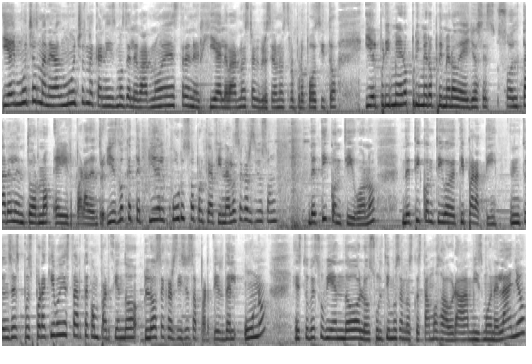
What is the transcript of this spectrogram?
Y hay muchas maneras, muchos mecanismos de elevar nuestra energía, elevar nuestra vibración, nuestro propósito. Y el primero, primero, primero de ellos es soltar el entorno e ir para adentro. Y es lo que te pide el curso, porque al final los ejercicios son de ti contigo, ¿no? De ti contigo, de ti para ti. Entonces, pues por aquí voy a estarte compartiendo los ejercicios a partir del 1. Estuve subiendo los últimos en los que estamos ahora mismo en el año,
